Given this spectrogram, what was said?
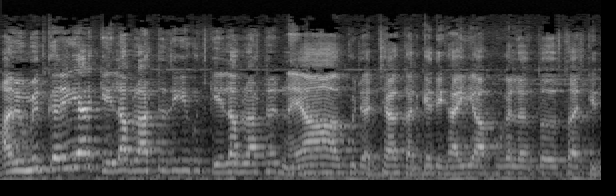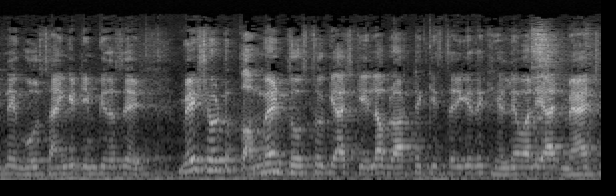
आज उम्मीद करेंगे यार केला ब्लास्टर से कि कुछ केला ब्लास्टर नया कुछ अच्छा करके दिखाएगी। आपको क्या लगता है दोस्तों, आज कितने गोल्स आएँगे टीम की? तरफ़ से मेक श्योर टू कमेंट दोस्तों कि आज केला ब्लास्टर किस तरीके से खेलने वाली आज मैच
